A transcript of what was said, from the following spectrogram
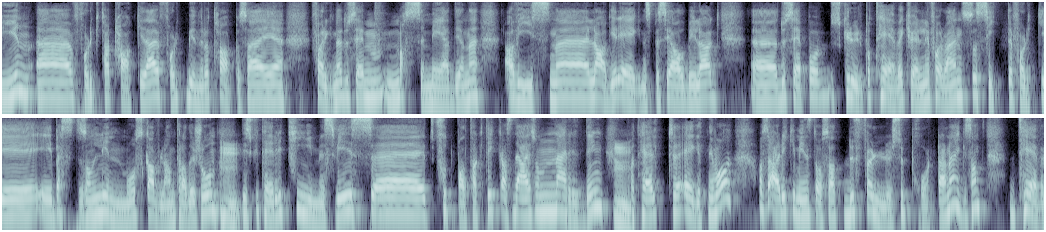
byen. Eh, folk tar tak i deg, folk begynner å ta på seg fargene. Du ser massemediene, avisene lager egne spesialbilag. Eh, du ser på, skrur på TV kvelden i forveien, så sitter folk i, i beste sånn Lindmo Skavlan-tradisjon. Mm. Diskuterer i timevis eh, fotballtaktikk. Altså, det er sånn nerding mm. på et helt helt eget nivå. Og så er det ikke minst også at du følger supporterne. ikke sant? TV,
